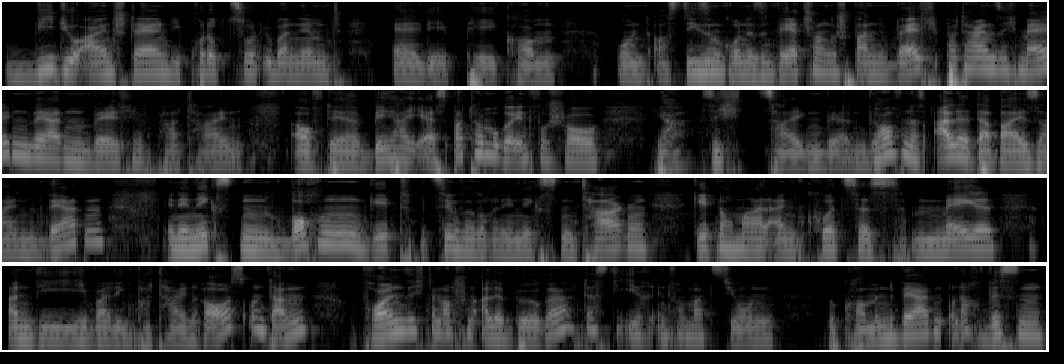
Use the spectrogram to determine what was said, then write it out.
Video einstellen, die Produktion übernimmt LDP.com Und aus diesem Grunde sind wir jetzt schon gespannt, welche Parteien sich melden werden, welche Parteien auf der BHIS Bad Homburger Infoshow ja, sich zeigen werden. Wir hoffen, dass alle dabei sein werden. In den nächsten Wochen geht, beziehungsweise noch in den nächsten Tagen, geht nochmal ein kurzes Mail an die jeweiligen Parteien raus und dann freuen sich dann auch schon alle Bürger, dass die ihre Informationen bekommen werden und auch wissen,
